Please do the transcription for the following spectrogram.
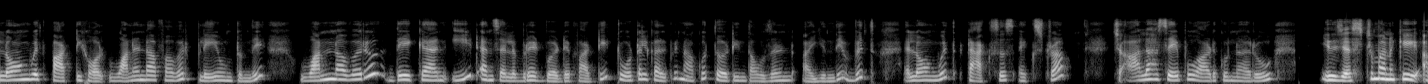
along with party hall one and half hour play ఉంటుంది. One hour they can eat and celebrate birthday party total కలిపి నాకు థర్టీన్ థౌజండ్ అయ్యింది with along with taxes extra చాలాసేపు ఆడుకున్నారు. ఇది జస్ట్ మనకి ఆ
